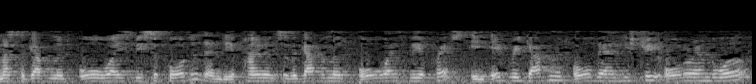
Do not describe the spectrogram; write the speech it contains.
Must the government always be supported and the opponents of the government always be oppressed in every government all down history, all around the world?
